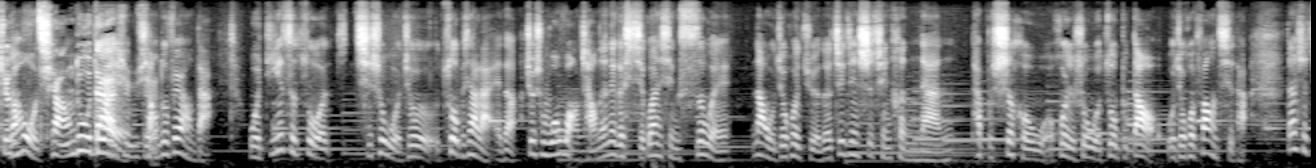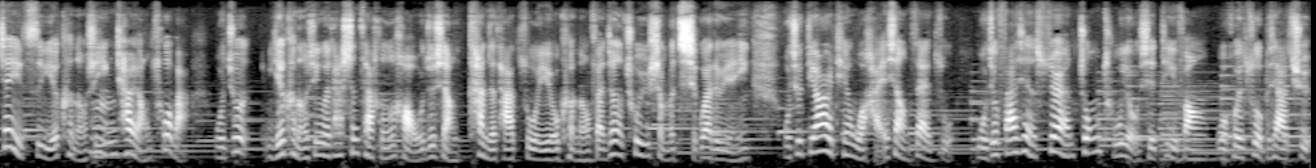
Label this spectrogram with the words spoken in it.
然后我强度大是不是？强度非常大。我第一次做，其实我就做不下来的，就是我往常的那个习惯性思维，那我就会觉得这件事情很难，它不适合我，或者说我做不到，我就会放弃它。但是这一次也可能是阴差阳错吧，我就也可能是因为他身材很好，我就想看着他做，也有可能，反正出于什么奇怪的原因，我就第二天我还想再做，我就发现虽然中途有些地方我会做不下去，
